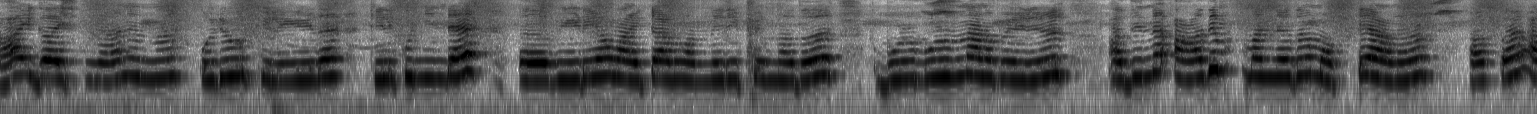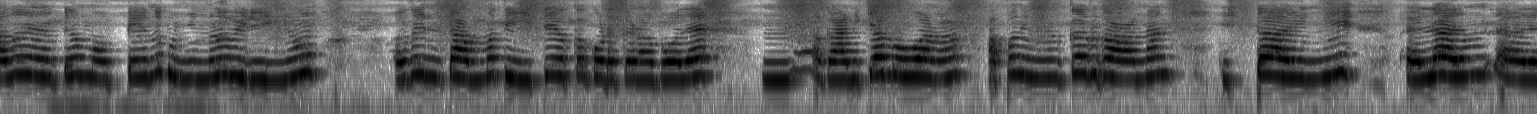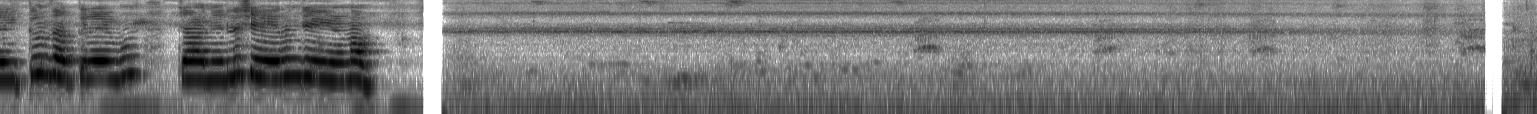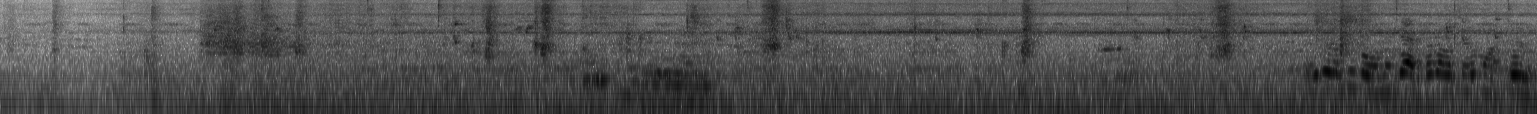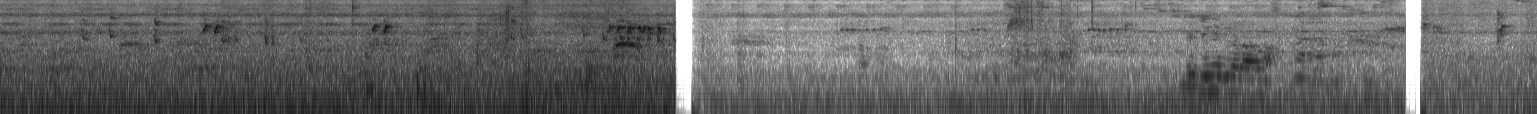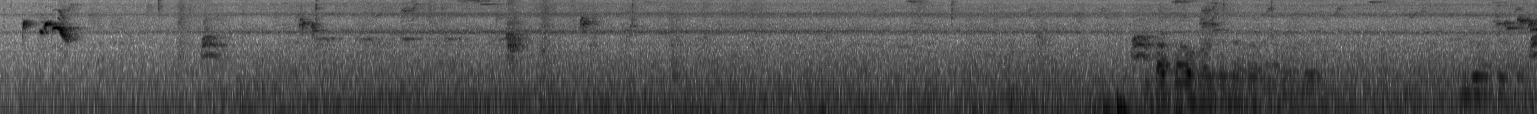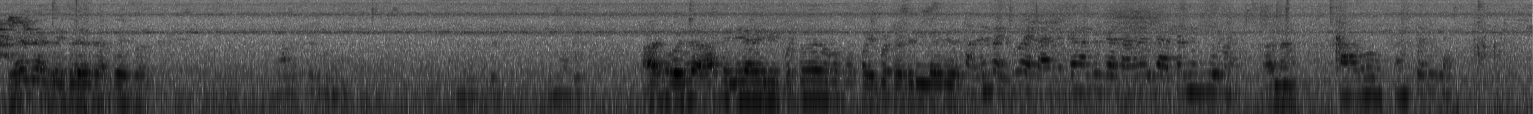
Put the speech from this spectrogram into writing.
Hi guys ഞാൻ ഇന്ന് ഒരു കിളിയുടെ കിളിക്കുഞ്ഞിന്റെ വീഡിയോ ആയിട്ടാണ് വന്നിരിക്കുന്നത്. ബുൾബുൾ എന്നാണ് പേര്. അതിന് ആദ്യം വന്നത് മുട്ടയാണ്. അപ്പം അത് കഴിഞ്ഞിട്ട് മുട്ടയിൽ കുഞ്ഞുങ്ങൾ വിരിഞ്ഞു. അത് കഴിഞ്ഞിട്ട് അമ്മ തീറ്റയൊക്കെ കൊടുക്കണ പോലെ കാണിക്കാൻ പോവാണ് ലൈക്കും സബ്സ്ക്രൈബും ചാനലിൽ ഷെയറും ഒരു ദിവസം പോകുന്നെങ്കിൽ അടുത്ത ദിവസം മുളക്കുള്ളൂ ഇപ്പോഴത്തെ പൈപ്പ് ഇട്ടിട്ടില്ല അതിന് പരിപ്പ് വേണ്ട അങ്ങനത്തെ ഇതാക്കാൻ ഇതാക്കാൻ എനിക്ക് ആണോ ആവോ നമുക്കറിയില്ല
